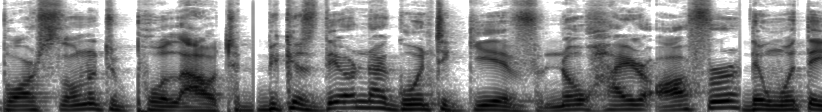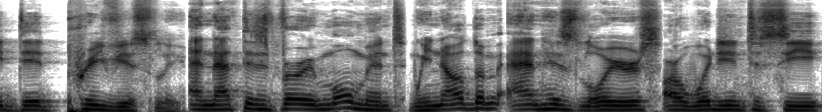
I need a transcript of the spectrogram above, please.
Barcelona to pull out because they are not going to give no higher offer than what they did previously. And at this very moment, Wijnaldum and his lawyers are waiting to see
